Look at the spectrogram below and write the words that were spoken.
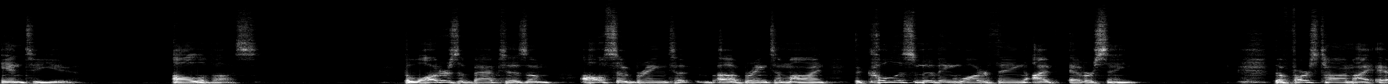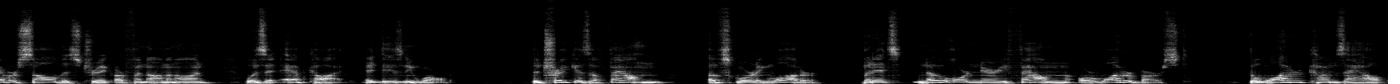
into you, all of us. The waters of baptism also bring to uh, bring to mind the coolest moving water thing I've ever seen. The first time I ever saw this trick or phenomenon was at Epcot at Disney World. The trick is a fountain of squirting water but it's no ordinary fountain or water burst. The water comes out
